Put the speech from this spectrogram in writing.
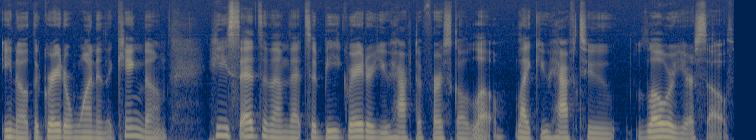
you know, the greater one in the kingdom, he said to them that to be greater, you have to first go low. Like you have to lower yourself.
